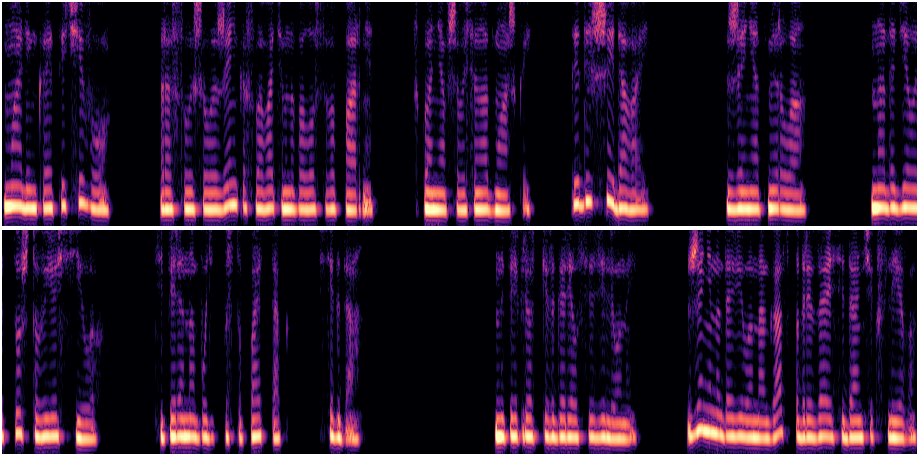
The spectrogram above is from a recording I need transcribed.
«Маленькая, ты чего?» — расслышала Женька слова темноволосого парня, склонявшегося над Машкой. «Ты дыши давай!» Женя отмерла. Надо делать то, что в ее силах. Теперь она будет поступать так всегда. На перекрестке загорелся зеленый. Женя надавила на газ, подрезая седанчик слева.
